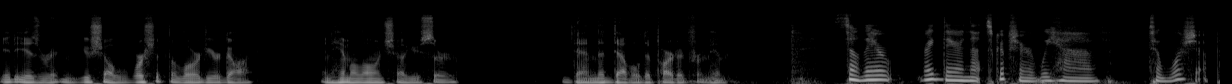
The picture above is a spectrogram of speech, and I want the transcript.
it is written, You shall worship the Lord your God, and him alone shall you serve. Then the devil departed from him. So there, right there in that scripture, we have to worship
